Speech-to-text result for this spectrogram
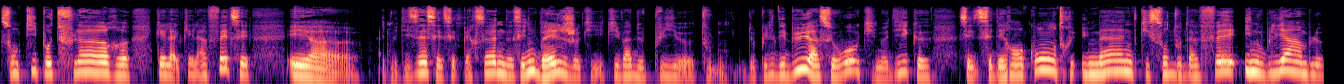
son petit pot de fleurs qu'elle a, qu'elle a fait. Et elle me disait, c'est cette personne, c'est une Belge qui, qui va depuis, euh, tout, depuis le début à Soro, qui me dit que c'est des rencontres humaines qui sont tout à fait inoubliables.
